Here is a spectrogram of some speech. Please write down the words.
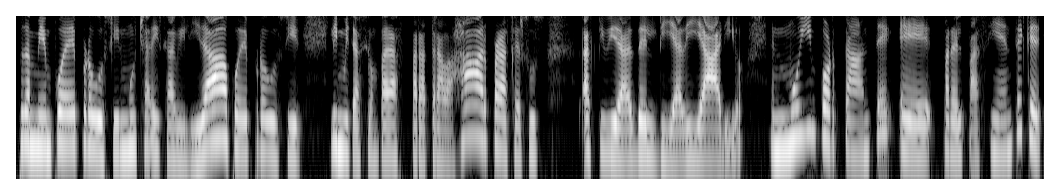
pues, también puede producir mucha disabilidad, puede producir limitación para, para trabajar, para hacer sus actividades del día a diario. Es muy importante eh, para el paciente que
